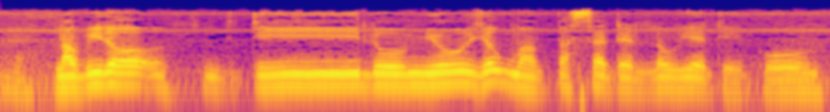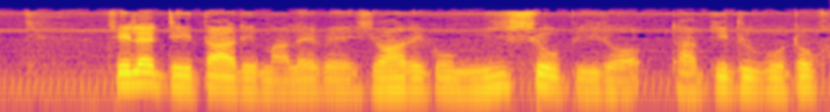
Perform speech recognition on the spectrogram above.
အဲနောက်ပြီးတော့ဒီလိုမျိုးရုပ်မှပတ်ဆက်တဲ့လောက်ရက်တွေကိုကျေးလက်ဒေတာတွေမှာလည်းပဲရွာတွေကိုမီးရှို့ပြီးတော့ဒါပြည်သူကိုဒုက္ခ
